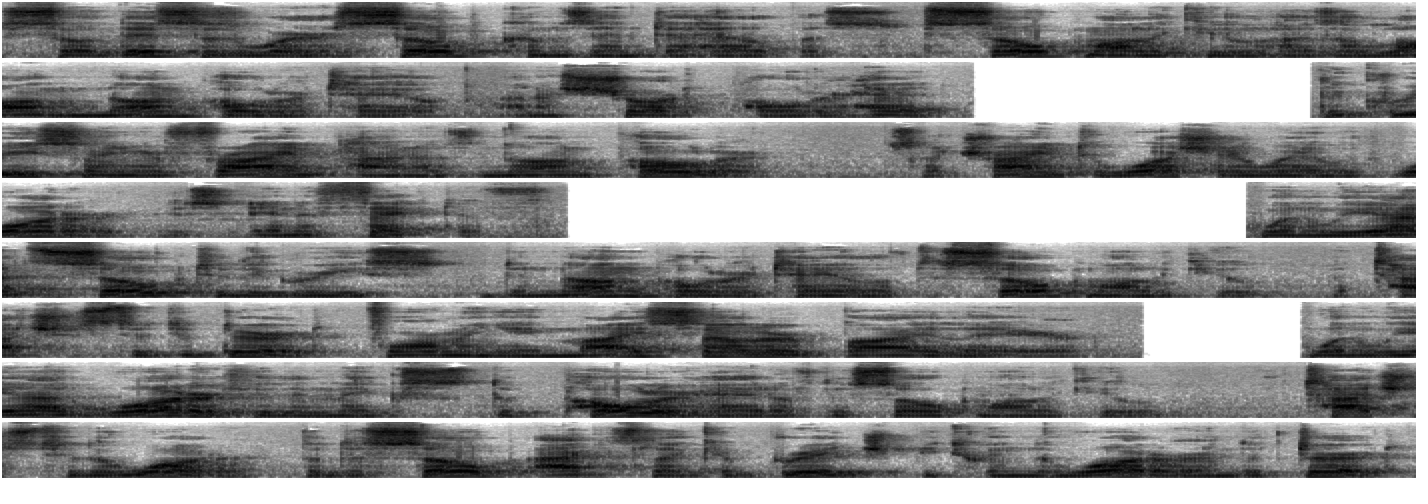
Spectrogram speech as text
So this is where soap comes in to help us. Soap molecule has a long non-polar tail and a short polar head. The grease on your frying pan is non-polar, so trying to wash it away with water is ineffective. When we add soap to the grease, the non-polar tail of the soap molecule attaches to the dirt, forming a micellar bilayer. When we add water to the mix, the polar head of the soap molecule attaches to the water, so the soap acts like a bridge between the water and the dirt,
